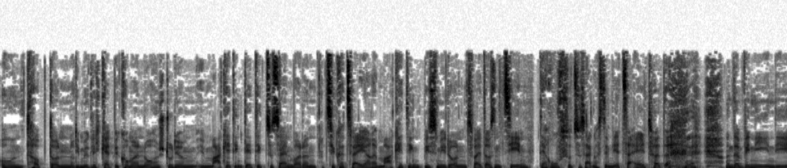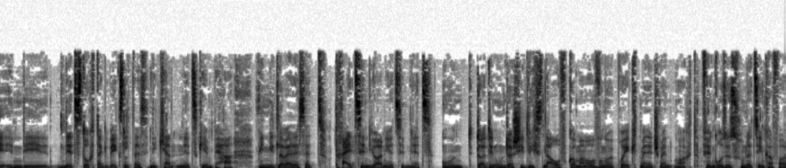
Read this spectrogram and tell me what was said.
und habe dann die Möglichkeit bekommen, nach dem Studium im Marketing tätig zu sein. War dann circa zwei Jahre im Marketing, bis mir dann 2010 der Ruf sozusagen aus dem Netz ereilt hat. und dann bin ich in die, in die Netztochter gewechselt, also in die Kärnten Netz GmbH. Bin mittlerweile seit 13 Jahren jetzt im Netz. Und dort in unterschiedlichsten Aufgaben. Am Anfang habe ich Projektmanagement gemacht für ein großes 110 kV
